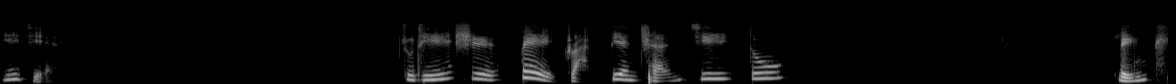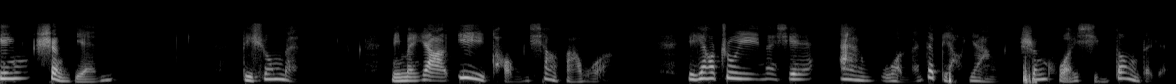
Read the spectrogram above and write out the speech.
一节，主题是被转变成基督。聆听圣言，弟兄们，你们要一同效法我，也要注意那些按我们的表样生活行动的人，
